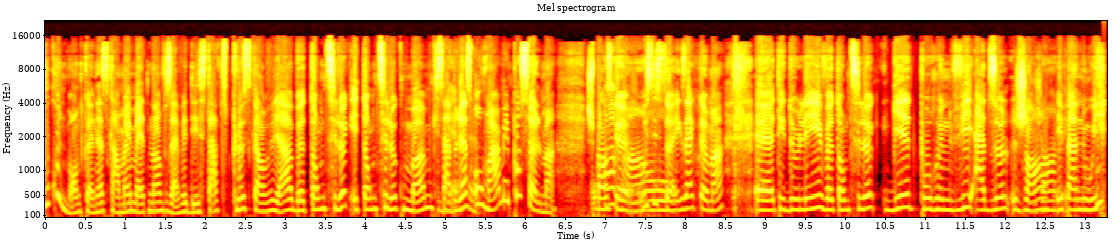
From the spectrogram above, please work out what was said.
beaucoup de monde connaissent quand même maintenant. Vous avez des stats plus qu'enviables. Ton petit look et ton petit look mom qui s'adresse Yes. aux mères, mais pas seulement. Je Aux pense que oui, c'est ça, exactement. Euh, tes deux livres, ton petit look, guide pour une vie adulte genre, Genre épanouie.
